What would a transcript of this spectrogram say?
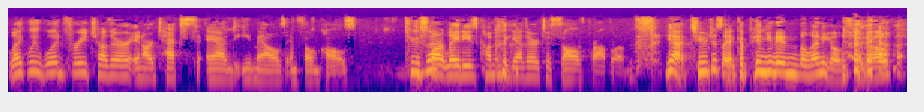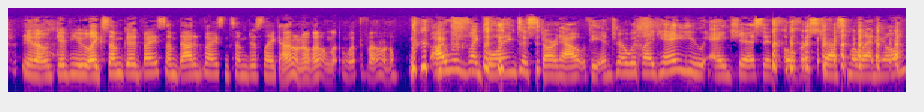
Like we would for each other in our texts and emails and phone calls. Two Is that- smart ladies coming together to solve problems. Yeah, two just like opinionated millennials that'll, you know, give you like some good advice, some bad advice, and some just like I don't know, I don't know what the I don't know. I was like going to start out the intro with like, "Hey, you anxious and overstressed millennial,"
